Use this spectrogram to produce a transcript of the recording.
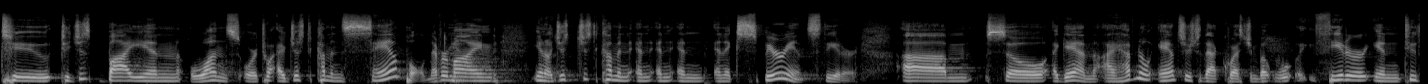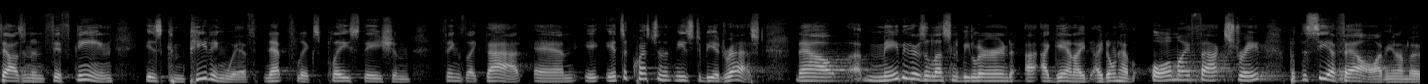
to to just buy in once or twice, just to come and sample. Never mind, you know, just just to come and and and and experience theater. Um, so again, I have no answers to that question, but w- theater in 2015 is competing with Netflix, PlayStation, things like that, and it, it's a question that needs to be addressed. Now, uh, maybe there's a lesson to be learned. Uh, again, I, I, don't have all my facts straight, but the CFL. I mean, I'm a,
